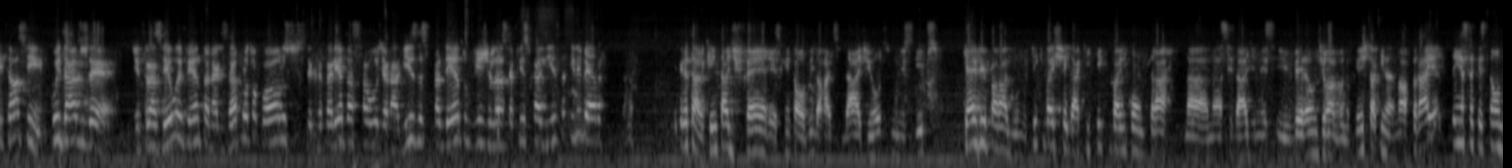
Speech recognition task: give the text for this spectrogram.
então, assim, cuidados é de trazer o evento, analisar protocolos, Secretaria da Saúde analisa se está dentro, vigilância fiscaliza e libera. Secretário, quem está de férias, quem está ouvindo a Rádio Cidade em outros municípios, quer vir para Laguna, o que, que vai chegar aqui, o que, que vai encontrar na, na cidade nesse verão de Laguna? Porque a gente está aqui na, na, praia, tem essa questão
